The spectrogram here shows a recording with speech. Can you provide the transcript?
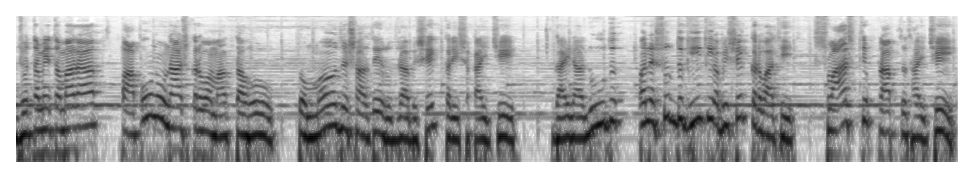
જો તમે તમારા પાપોનો નાશ કરવા માંગતા હો, તો મધ સાથે રુદ્રાભિષેક કરી શકાય છે. ગાયના દૂધ અને શુદ્ધ ઘીથી અભિષેક કરવાથી સ્વાસ્થ્ય પ્રાપ્ત થાય છે.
